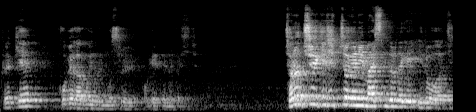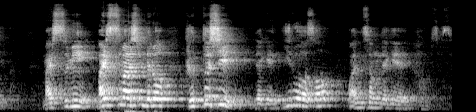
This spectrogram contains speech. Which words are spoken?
그렇게 고백하고 있는 모습을 보게 되는 것이죠. 저는 주의 계집종이니 말씀대로 내게 이루어지다. 말씀이 말씀하신 대로 그 뜻이 내게 이루어서 완성되게 하옵소서.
